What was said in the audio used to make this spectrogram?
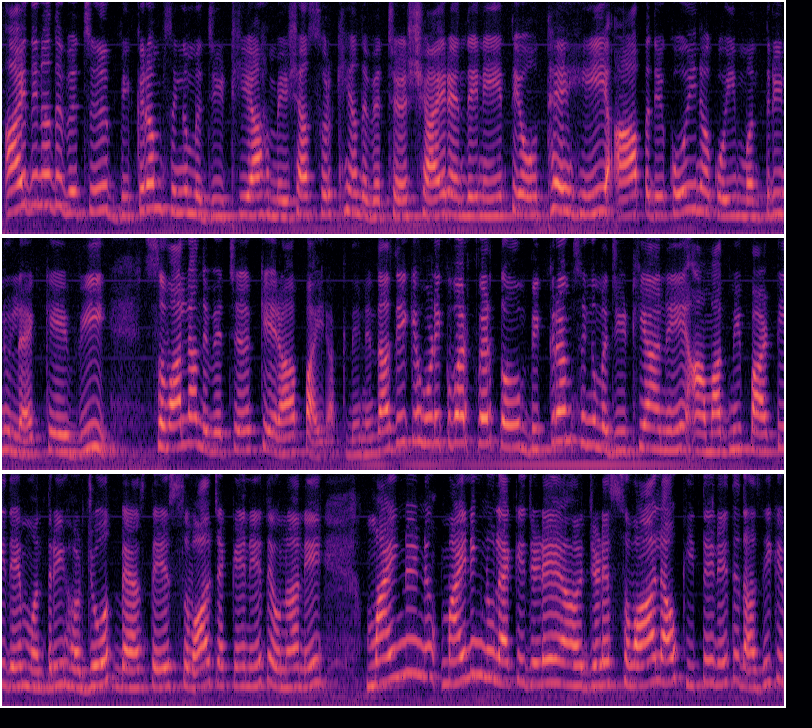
ਆਏ ਦਿਨਾਂ ਦੇ ਵਿੱਚ ਵਿਕਰਮ ਸਿੰਘ ਮਜੀਠੀਆ ਹਮੇਸ਼ਾ ਸੁਰਖੀਆਂ ਦੇ ਵਿੱਚ ਛਾਏ ਰਹਿੰਦੇ ਨੇ ਤੇ ਉੱਥੇ ਹੀ ਆਪ ਦੇ ਕੋਈ ਨਾ ਕੋਈ ਮੰਤਰੀ ਨੂੰ ਲੈ ਕੇ ਵੀ ਸਵਾਲਾਂ ਦੇ ਵਿੱਚ ਘੇਰਾ ਪਾਈ ਰੱਖਦੇ ਨੇ। ਦੱਸਦੇ ਕਿ ਹੁਣ ਇੱਕ ਵਾਰ ਫਿਰ ਤੋਂ ਵਿਕਰਮ ਸਿੰਘ ਮਜੀਠੀਆ ਨੇ ਆਮ ਆਦਮੀ ਪਾਰਟੀ ਦੇ ਮੰਤਰੀ ਹਰਜੋਤ ਬੈਂਸ ਤੇ ਸਵਾਲ ਚੱਕੇ ਨੇ ਤੇ ਉਹਨਾਂ ਨੇ ਮਾਈਨਿੰਗ ਮਾਈਨਿੰਗ ਨੂੰ ਲੈ ਕੇ ਜਿਹੜੇ ਜਿਹੜੇ ਸਵਾਲ ਆ ਉਹ ਕੀਤੇ ਨੇ ਤੇ ਦੱਸਦੀ ਕਿ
